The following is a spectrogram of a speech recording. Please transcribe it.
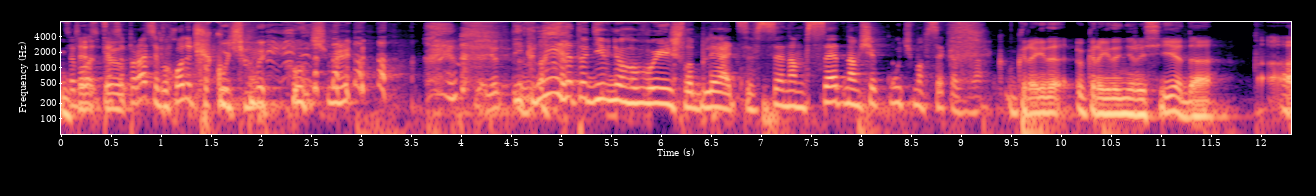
Це, Це- була це- спецоперація, виходить, що Кучми. кучми. І книга тоді в нього вийшла, блядь. Це все нам все, нам ще кучма все казав. Україна, Україна не Росія, да. А,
